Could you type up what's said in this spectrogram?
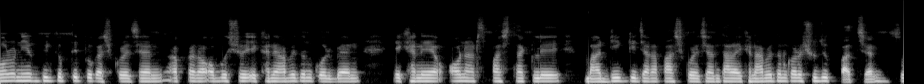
বড় নিয়োগ বিজ্ঞপ্তি প্রকাশ করেছেন। আপনারা অবশ্যই এখানে আবেদন করবেন। এখানে অনার্স পাস থাকলে বা ডিগ্রি যারা পাস করেছেন, তারা এখানে আবেদন করার সুযোগ পাচ্ছেন। সো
